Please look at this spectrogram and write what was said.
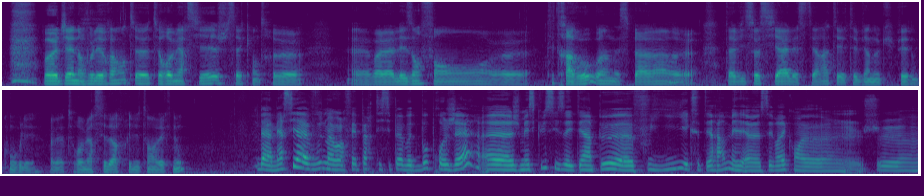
bon, Jen, on voulait vraiment te, te, remercier. Je sais qu'entre euh, voilà, les enfants, tes travaux, hein, n'est-ce pas, ta vie sociale, etc. Tu es, bien occupé, donc on voulait voilà, te remercier d'avoir pris du temps avec nous. Bah, merci à vous de m'avoir fait participer à votre beau projet. je m'excuse si ça a été un peu fouillis, etc. Mais c'est vrai que je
